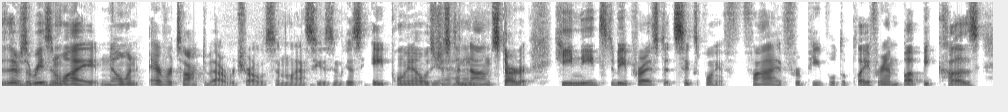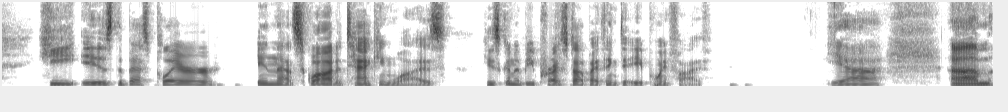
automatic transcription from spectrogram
There's a reason why no one ever talked about Richarlison last season because 8.0 was yeah. just a non starter. He needs to be priced at 6.5 for people to play for him, but because he is the best player in that squad, attacking wise, he's going to be priced up, I think, to 8.5. Yeah. Um,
